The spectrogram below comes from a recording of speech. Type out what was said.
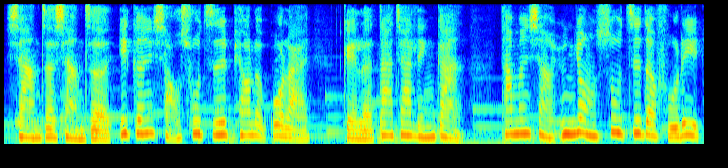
想着想着，一根小树枝飘了过来，给了大家灵感。他们想运用树枝的浮力，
